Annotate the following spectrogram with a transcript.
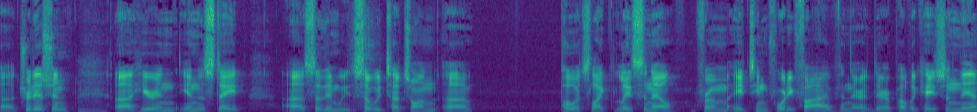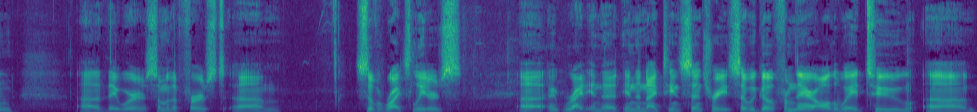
uh, tradition uh, here in, in the state. Uh, so then we so we touch on uh, poets like Les Cenelles from 1845 and their their publication then. Uh, they were some of the first um, civil rights leaders uh, right in the in the 19th century. So we go from there all the way to um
